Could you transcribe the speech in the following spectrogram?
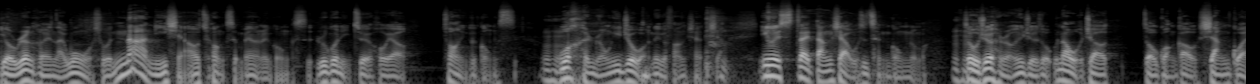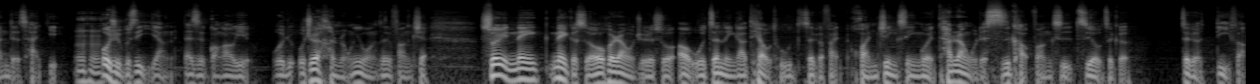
有任何人来问我说，那你想要创什么样的公司？如果你最后要创一个公司，我很容易就往那个方向想，因为在当下我是成功的嘛，所以我就很容易觉得说，那我就要走广告相关的产业，或许不是一样的，但是广告业，我我觉得很容易往这个方向。所以那那个时候会让我觉得说，哦，我真的应该跳出这个环环境，是因为它让我的思考方式只有这个这个地方。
